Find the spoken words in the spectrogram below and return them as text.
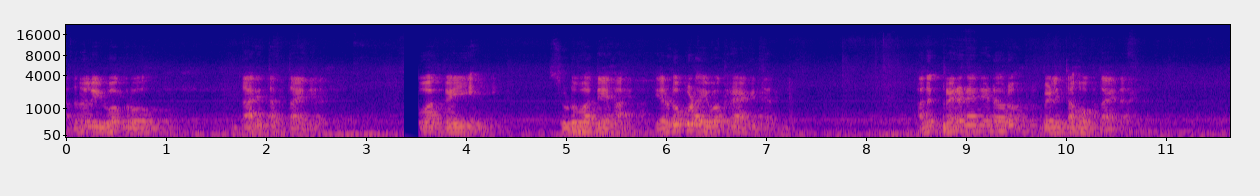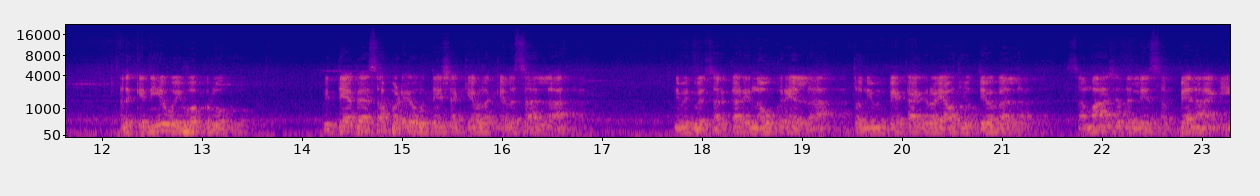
ಅದರಲ್ಲೂ ಯುವಕರು ದಾರಿ ತಪ್ತಾ ಇದೆ. ಯುವ ಕೈ ಸುಡುವ ದೇಹ. ಎರಡೂ ಕೂಡ ಯುವಕರೇ ಆಗಿದ್ದಾರೆ. ಅದಕ್ಕೆ ಪ್ರೇರಣೆ ನೀಡೋರು ಬೆಳೀತಾ ಹೋಗ್ತಾ ಇದ್ದಾರೆ. ಅದಕ್ಕೆ ನೀವು ಯುವಕರು ವಿದ್ಯಾಭ್ಯಾಸ ಪಡೆಯುವ ಉದ್ದೇಶ ಕೇವಲ ಕೆಲಸ ಅಲ್ಲ. ನಿಮಗೆ ಸರ್ಕಾರಿ ನೌಕರಿ ಅಲ್ಲ. ಅಥವಾ ನಿಮಗೆ ಬೇಕಾಗಿರೋ ಯಾವುದೋ ಉದ್ಯೋಗ ಅಲ್ಲ, ಸಮಾಜದಲ್ಲಿ ಸಭ್ಯನಾಗಿ,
